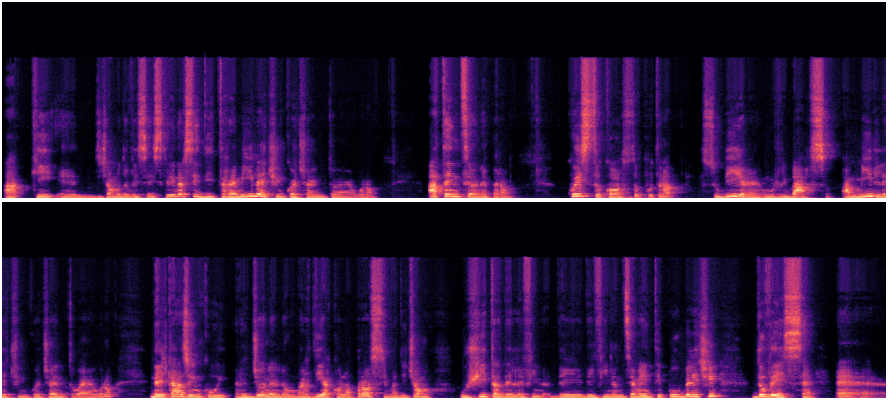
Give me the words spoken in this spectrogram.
a chi eh, diciamo dovesse iscriversi di 3.500 euro. Attenzione però, questo costo potrà subire un ribasso a 1.500 euro nel caso in cui Regione Lombardia con la prossima diciamo uscita fin- dei, dei finanziamenti pubblici dovesse eh,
